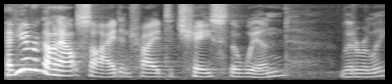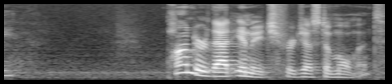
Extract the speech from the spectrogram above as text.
have you ever gone outside and tried to chase the wind, literally? Ponder that image for just a moment.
